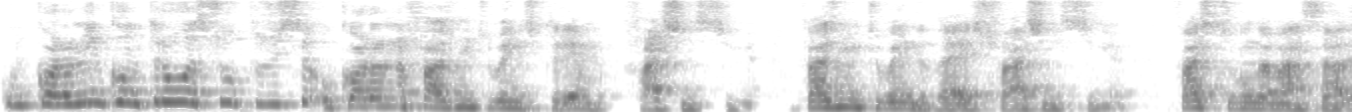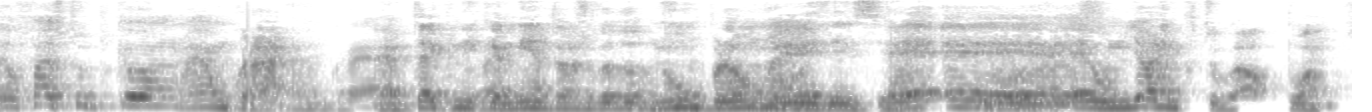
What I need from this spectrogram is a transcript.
o Corona encontrou a sua posição. O Corona faz muito bem de extremo, faz sim senhor. Faz muito bem de 10, faz sim senhor. Faz segundo avançado, ele faz tudo porque ele é um, é um craque. É um craque. É, tecnicamente, é um jogador de 1 para 1, é, é, é, é o melhor em Portugal. Ponto.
